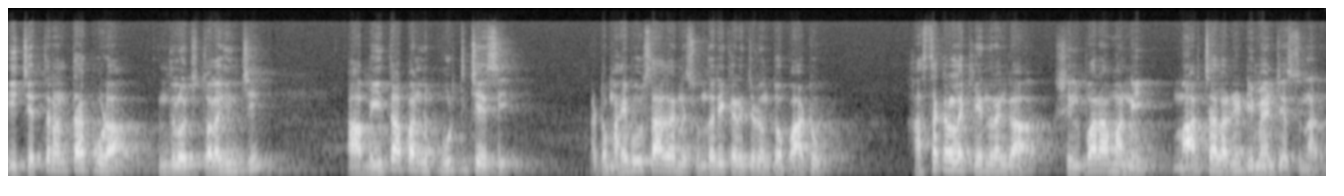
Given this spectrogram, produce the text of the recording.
ఈ చెత్తనంతా కూడా ఇందులోంచి తొలగించి ఆ మిగతా పనులు పూర్తి చేసి అటు మహబూబ్ సాగర్ని సుందరీకరించడంతో పాటు హస్తకళల కేంద్రంగా శిల్పారామాన్ని మార్చాలని డిమాండ్ చేస్తున్నారు.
